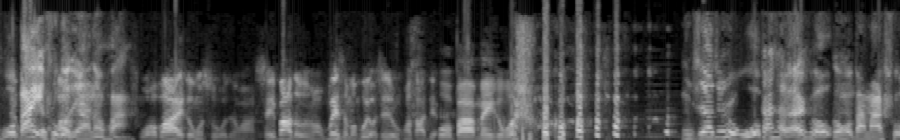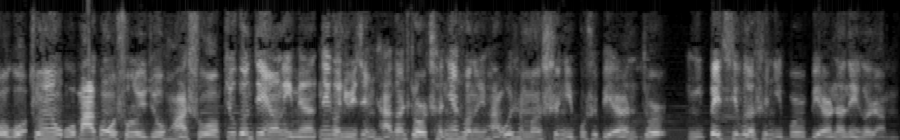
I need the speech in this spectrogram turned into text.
我爸也说过这样的话，我爸也跟我说过这话，谁爸都说。为什么会有这种话打点？我爸没跟我说过。你知道，就是我上小学的时候跟我爸妈说过，就因为我爸跟我说了一句话说，就跟电影里面那个女警察跟就是陈念说那句话，为什么是你不是别人，就是你被欺负的是你不是别人的那个人。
